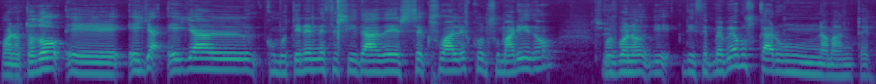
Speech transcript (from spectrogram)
Bueno, todo, eh, ella, ella, el- como tiene necesidades sexuales con su marido, pues bueno, di- dice, me voy a buscar un amante.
